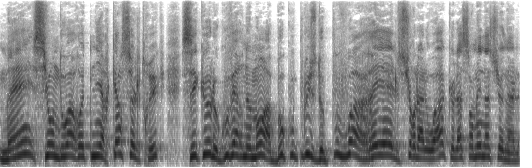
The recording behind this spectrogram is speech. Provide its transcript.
Mais si on ne doit retenir qu'un seul truc, c'est que le gouvernement a beaucoup plus de pouvoir réel sur la loi que l'Assemblée nationale.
